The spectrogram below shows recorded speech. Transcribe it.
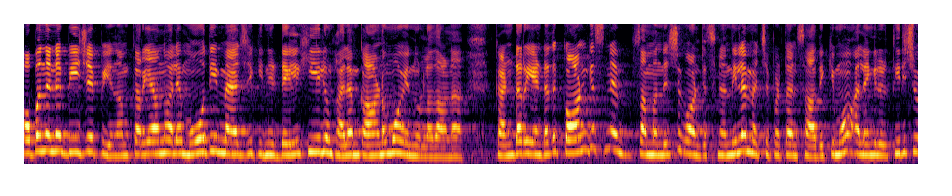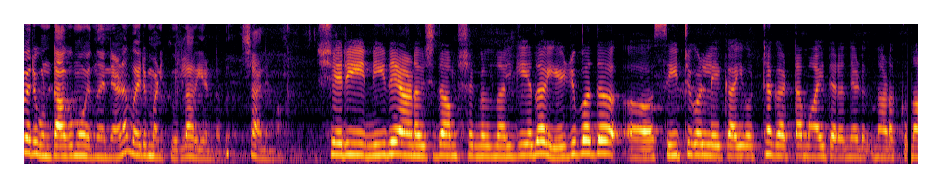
ഒപ്പം തന്നെ ബി ജെ പി നമുക്കറിയാവുന്ന പോലെ മോദി മാജിക് ഇനി ഡൽഹിയിലും ഫലം കാണുമോ എന്നുള്ളതാണ് കണ്ടറിയേണ്ടത്. കോൺഗ്രസിനെ സംബന്ധിച്ച് കോൺഗ്രസിന് നില മെച്ചപ്പെടുത്താൻ സാധിക്കുമോ? അല്ലെങ്കിൽ ഒരു തിരിച്ചുവരവ് ഉണ്ടാകുമോ എന്ന് തന്നെയാണ് വരും മണിക്കൂറിൽ അറിയേണ്ടത്. ശാലിമ ശരി നീതയാണ് വിശദാംശങ്ങൾ നൽകിയത്. എഴുപത് സീറ്റുകളിലേക്കായി ഒറ്റഘട്ടമായി തെരഞ്ഞെടു നടക്കുന്ന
